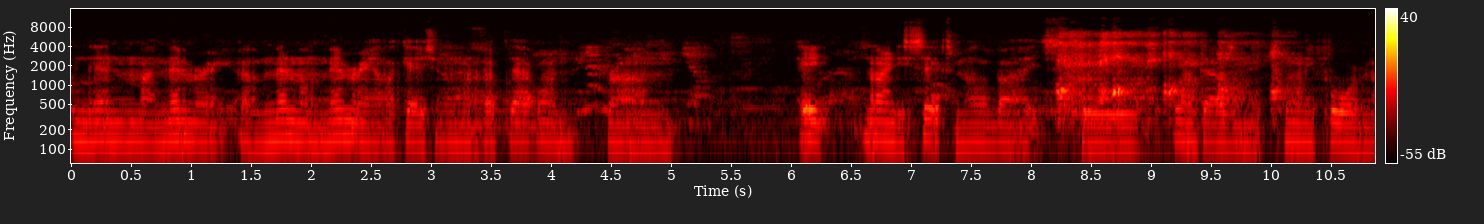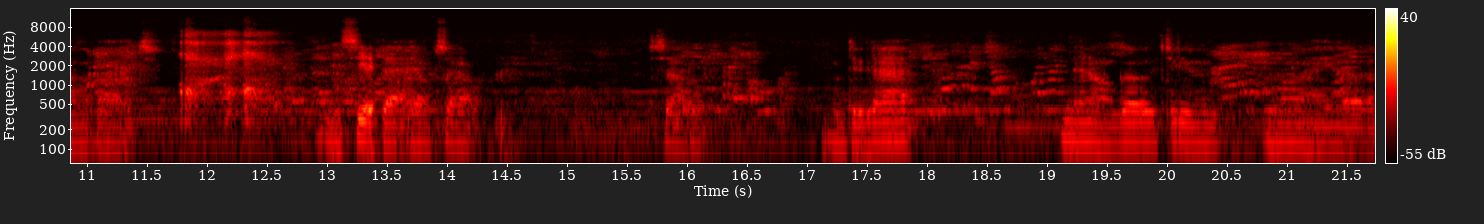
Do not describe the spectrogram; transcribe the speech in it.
and then my memory uh, minimum memory allocation I'm gonna up that one from 896 millibytes to 1024 millibytes and see if that helps out. So we'll do that. And then I'll go to my uh,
